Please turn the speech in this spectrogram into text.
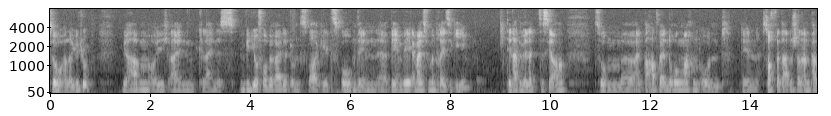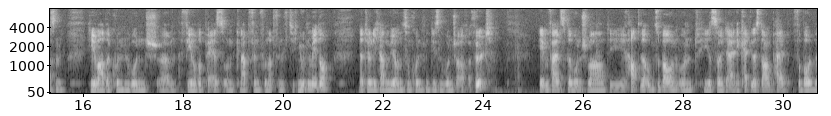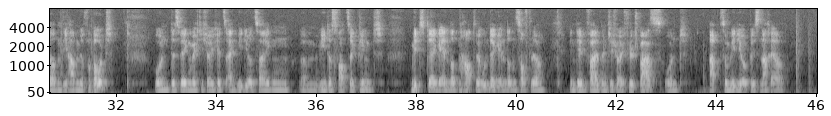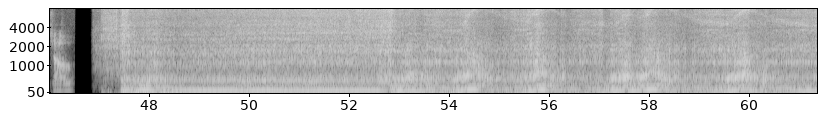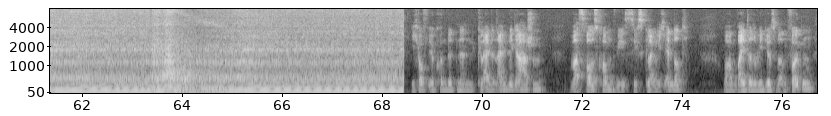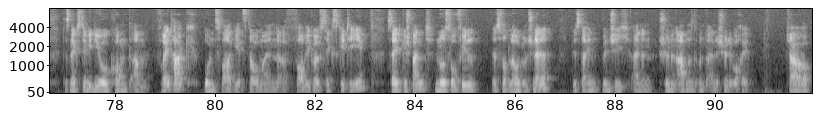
So, hallo YouTube. Wir haben euch ein kleines Video vorbereitet und zwar geht es um den äh, BMW M135i. Den hatten wir letztes Jahr zum äh, ein paar Hardwareänderungen machen und den Software-Datenstand anpassen. Hier war der Kundenwunsch ähm, 400 PS und knapp 550 Newtonmeter. Natürlich haben wir unserem Kunden diesen Wunsch auch erfüllt. Ebenfalls der Wunsch war, die Hardware umzubauen und hier sollte eine Catalyst Downpipe verbaut werden. Die haben wir verbaut und deswegen möchte ich euch jetzt ein Video zeigen, ähm, wie das Fahrzeug klingt mit der geänderten Hardware und der geänderten Software. In dem Fall wünsche ich euch viel Spaß und ab zum Video. Bis nachher. Ciao. Ich hoffe, ihr konntet einen kleinen Einblick erhaschen, was rauskommt, wie es sich klanglich ändert. Ähm, weitere Videos werden folgen. Das nächste Video kommt am Freitag und zwar geht es da um einen VW Golf 6 GTI. Seid gespannt, nur so viel. Es wird laut und schnell. Bis dahin wünsche ich einen schönen Abend und eine schöne Woche. Ciao.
